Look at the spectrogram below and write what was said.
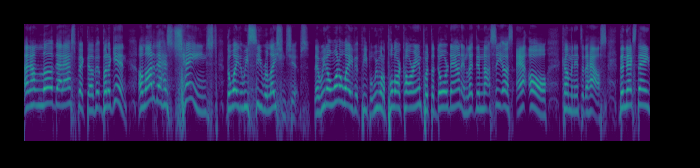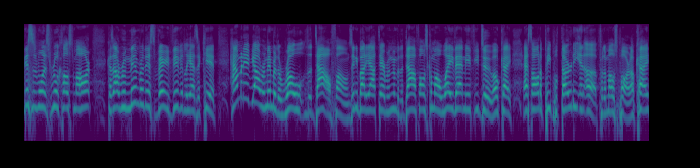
and I love that aspect of it. But again, a lot of that has changed the way that we see relationships. That we don't want to wave at people. We want to pull our car in, put the door down, and let them not see us at all coming into the house. The next thing, this is one that's real close to my heart because I remember this very vividly as a kid. How many of y'all remember the roll, the dial phones? Anybody out there remember the dial phones? Come on, wave at me if you do. Okay, that's all the people 30 and up for the most part. Okay,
